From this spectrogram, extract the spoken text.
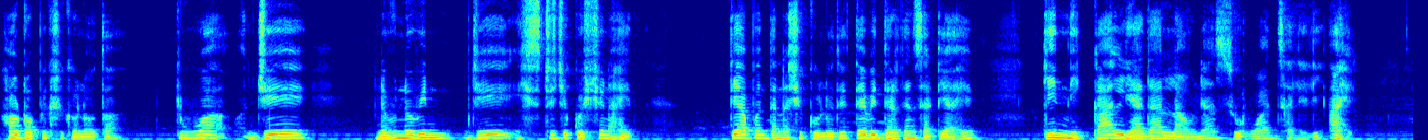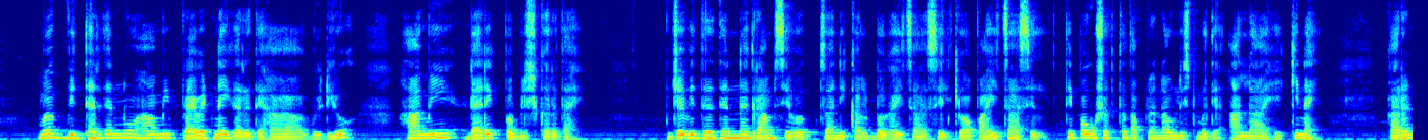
हा टॉपिक शिकवला होता किंवा जे नवनवीन जे हिस्ट्रीचे क्वेश्चन आहेत ते आपण त्यांना शिकवले होते. त्या विद्यार्थ्यांसाठी आहे की निकाल यादा लावण्यास सुरुवात झालेली आहे. मग विद्यार्थ्यांनो हा मी प्रायव्हेट नाही करत आहे हा व्हिडिओ हा मी डायरेक्ट पब्लिश करत आहे. ज्या विद्यार्थ्यांना ग्रामसेवकचा निकाल बघायचा असेल किंवा पाहायचा असेल ते पाहू शकतात आपलं नाव लिस्टमध्ये आलं आहे की नाही. कारण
